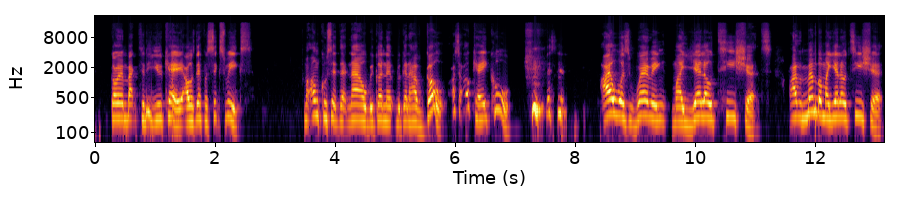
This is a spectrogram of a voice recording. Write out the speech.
going back to the UK. I was there for six weeks. My uncle said that now we're gonna we're gonna have goat. I said, okay, cool. Listen, I was wearing my yellow t-shirt. I remember my yellow t-shirt.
